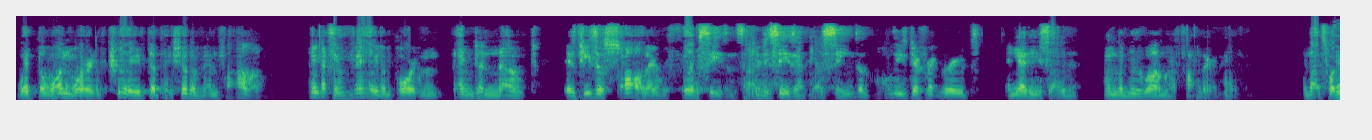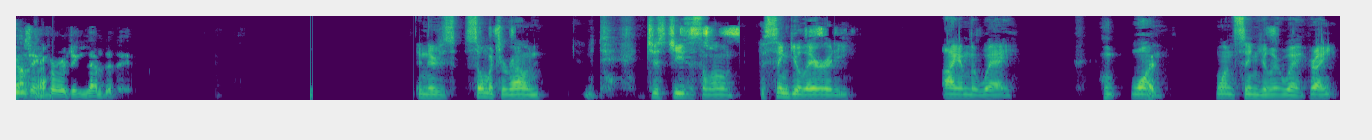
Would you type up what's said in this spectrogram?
with the one word of truth that they should have been following. I think that's a very important thing to note. Is Jesus saw there were Pharisees and Sadducees and Essenes and all these different groups, and yet he said, "I'm going to do the will of my Father in heaven," and that's what yeah. he was encouraging them to do. And there's so much around just Jesus alone, the singularity I am the way. One, right. one singular way, right?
